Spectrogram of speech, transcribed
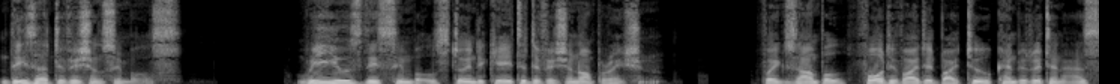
These are division symbols. We use these symbols to indicate a division operation. For example, 4 divided by 2 can be written as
